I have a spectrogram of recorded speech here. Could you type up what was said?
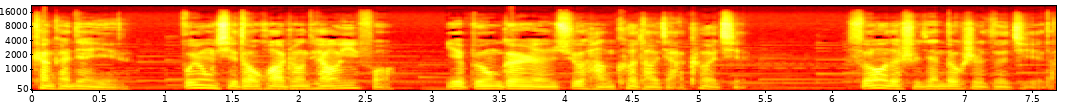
看看电影，不用洗头化妆挑衣服，也不用跟人嘘寒客套假客气。所有的时间都是自己的，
